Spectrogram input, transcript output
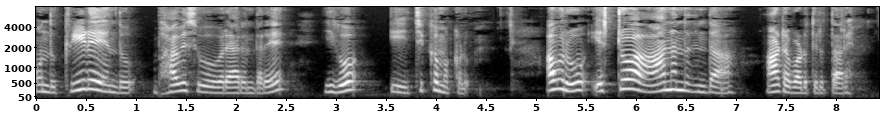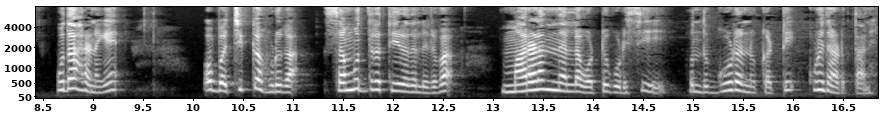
ಒಂದು ಕ್ರೀಡೆ ಎಂದು ಭಾವಿಸುವವರ್ಯಾರೆಂದರೆ ಈಗೋ ಈ ಚಿಕ್ಕ ಮಕ್ಕಳು. ಅವರು ಎಷ್ಟೋ ಆನಂದದಿಂದ ಆಟವಾಡುತ್ತಿರುತ್ತಾರೆ. ಉದಾಹರಣೆಗೆ, ಒಬ್ಬ ಚಿಕ್ಕ ಹುಡುಗ ಸಮುದ್ರ ತೀರದಲ್ಲಿರುವ ಮರಳನ್ನೆಲ್ಲ ಒಟ್ಟುಗೂಡಿಸಿ ಒಂದು ಗೂಡನ್ನು ಕಟ್ಟಿ ಕುಣಿದಾಡುತ್ತಾನೆ.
